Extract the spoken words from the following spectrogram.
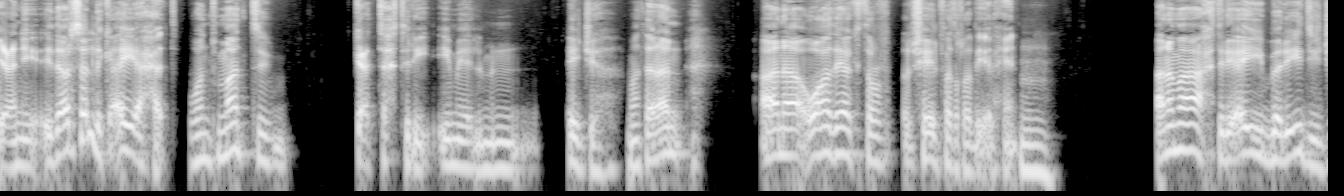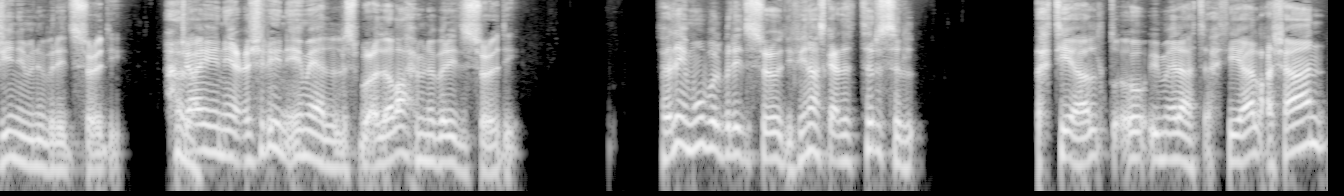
يعني إذا أرسل لك أي أحد وأنت ما انت قاعد تحتري إيميل من أي جهة مثلا أنا وهذه أكثر شيء الفترة ذي الحين. أنا ما أحتري أي بريد يجيني من البريد السعودي حلو. جايني 20 إيميل الأسبوع اللي راح من البريد السعودي فعليا مو بالبريد السعودي في ناس قاعدة ترسل احتيال إيميلات احتيال عشان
